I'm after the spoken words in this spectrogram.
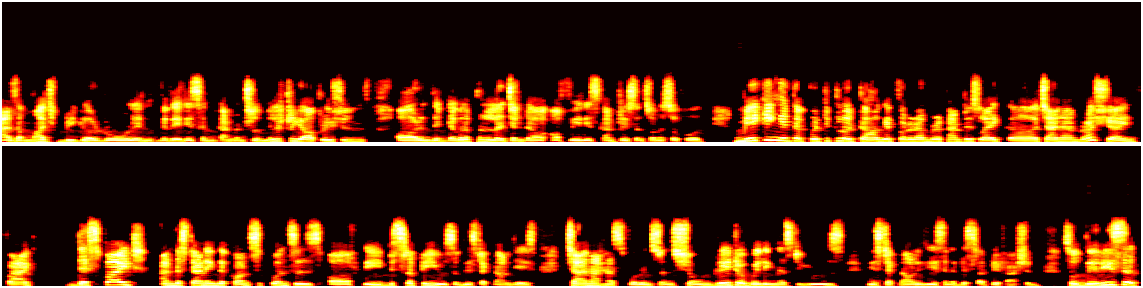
has a much bigger role in whether it is in conventional military operations or in the developmental agenda of various countries and so on and so forth, making it a particular target for a number of countries like uh, China and Russia. In fact, despite understanding the consequences of the disruptive use of these technologies, China has, for instance, shown greater willingness to use these technologies in a disruptive fashion. So there is a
